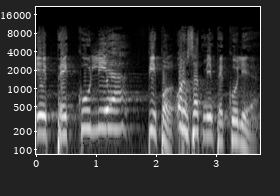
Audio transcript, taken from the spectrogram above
a peculiar people. What does that mean peculiar?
